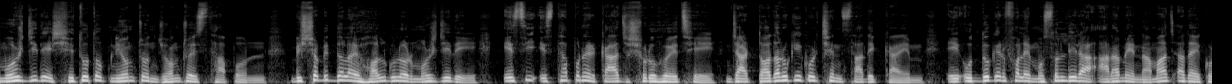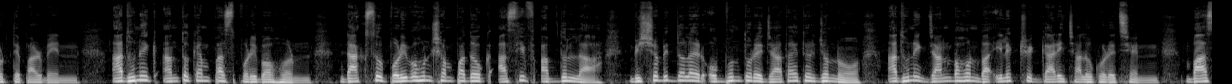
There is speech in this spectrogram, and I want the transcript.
মসজিদে শীততাপ নিয়ন্ত্রণ যন্ত্র স্থাপন। বিশ্ববিদ্যালয় হলগুলোর মসজিদে এসি স্থাপনের কাজ শুরু হয়েছে, যার তদারকি করছেন সাদিক কায়েম। এই উদ্যোগের ফলে মুসল্লিরা আরামে নামাজ আদায় করতে পারবেন। আধুনিক আন্তঃক্যাম্পাস পরিবহন। ডাকসু পরিবহন সম্পাদক আসিফ আবদুল্লাহ বিশ্ববিদ্যালয়ের অভ্যন্তরে যাতায়াতের জন্য আধুনিক যানবাহন বা ইলেকট্রিক গাড়ি চালু করেছেন। বাস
